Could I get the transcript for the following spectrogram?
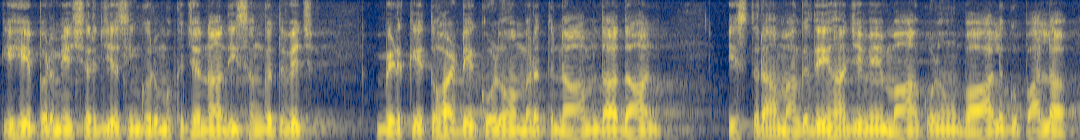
ਕਿ हे ਪਰਮੇਸ਼ਰ ਜੀ, ਅਸੀਂ ਗੁਰਮੁਖ ਜਨਾਂ ਦੀ ਸੰਗਤ ਵਿੱਚ ਮਿਲ ਕੇ ਤੁਹਾਡੇ ਕੋਲੋਂ ਅੰਮ੍ਰਿਤ ਨਾਮ ਦਾ ਦਾਨ ਇਸ ਤਰ੍ਹਾਂ ਮੰਗਦੇ ਹਾਂ, ਜਿਵੇਂ ਮਾਂ ਕੋਲੋਂ ਬਾਲ ਗੋਪਾਲਾ,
